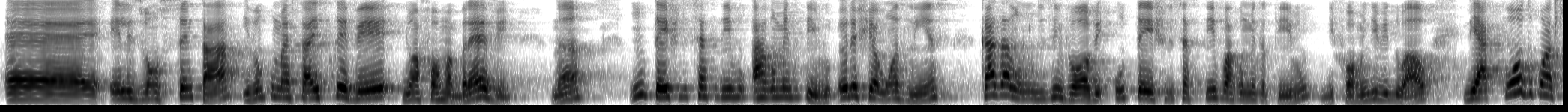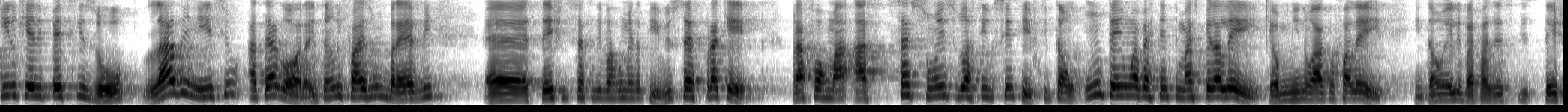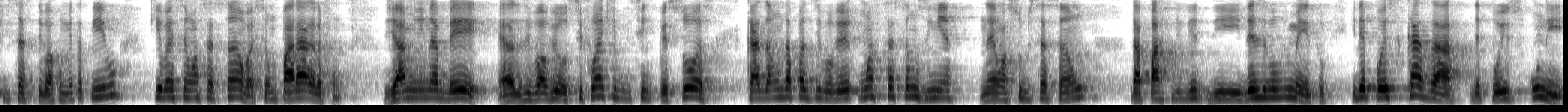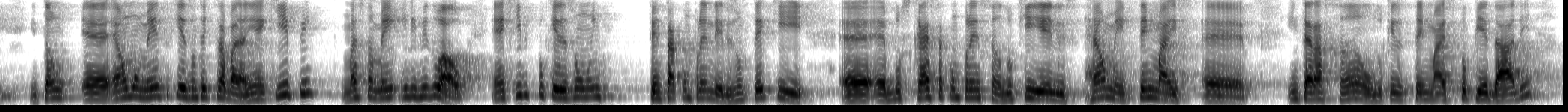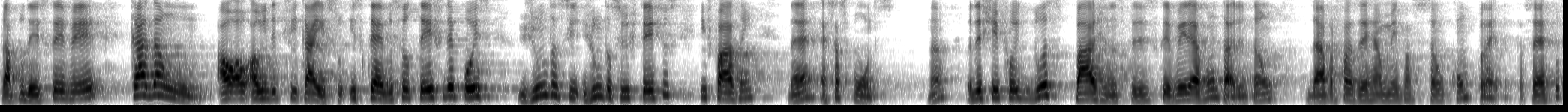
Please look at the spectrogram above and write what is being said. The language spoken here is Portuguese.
é, eles vão sentar e vão começar a escrever de uma forma breve né, um texto dissertativo argumentativo. Eu deixei algumas linhas, cada aluno desenvolve o texto dissertativo argumentativo de forma individual, de acordo com aquilo que ele pesquisou lá do início até agora. Então ele faz um breve é, texto dissertativo argumentativo. Isso serve para quê? Para formar as seções do artigo científico. Então, um tem uma vertente mais pela lei, que é o menino A que eu falei. Então, ele vai fazer esse texto dissertativo argumentativo, que vai ser uma seção, vai ser um parágrafo. Já a menina B, ela desenvolve outro. Se for uma equipe de cinco pessoas, cada um dá para desenvolver uma seçãozinha, né, uma subseção da parte de, de, desenvolvimento. E depois casar, depois unir. Então, é, é um momento que eles vão ter que trabalhar em equipe, mas também individual. Em equipe, porque eles vão tentar compreender, eles vão ter que é, buscar essa compreensão do que eles realmente têm mais é, interação, do que eles têm mais propriedade para poder escrever. Cada um, ao, ao, identificar isso, escreve o seu texto, depois junta-se junta os textos e fazem né, essas pontes. Né? Eu deixei foi duas páginas para eles escreverem à vontade, então dá para fazer realmente uma sessão completa, tá certo?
